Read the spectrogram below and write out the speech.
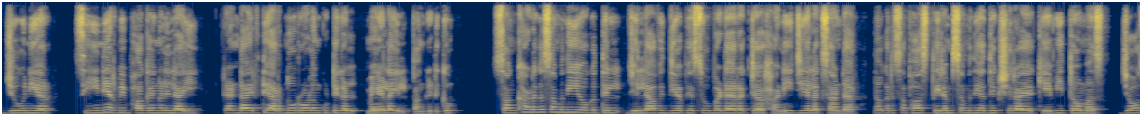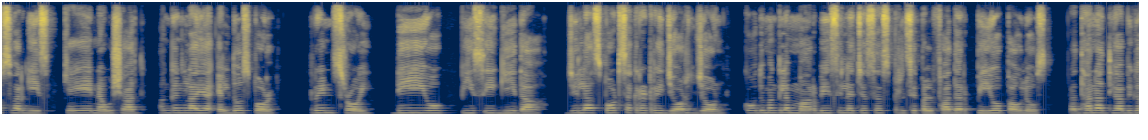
ജൂനിയർ സീനിയർ വിഭാഗങ്ങളിലായി രണ്ടായിരത്തി അറുന്നൂറോളം കുട്ടികൾ മേളയിൽ പങ്കെടുക്കും. സംഘാടക സമിതി യോഗത്തിൽ ജില്ലാ വിദ്യാഭ്യാസ ഉപഡയറക്ടർ ഹണി ജി അലക്സാണ്ടർ നഗരസഭാ സ്ഥിരം സമിതി അധ്യക്ഷരായ K V Thomas Jose Varghese K A Noushad അംഗങ്ങളായ Eldhose Paul Rince Roy DEO P C Geetha ജില്ലാ sports secretary George John Kothamangalam Mar Basil H S S principal father P O Paulose പ്രധാന അധ്യാപിക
